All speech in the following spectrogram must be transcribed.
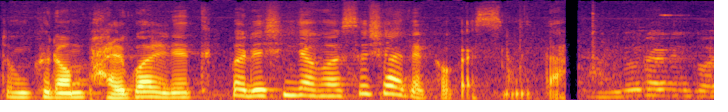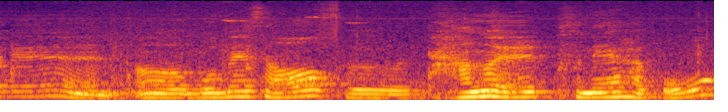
좀 그런 발 관리에 특별히 신경을 쓰셔야 될 것 같습니다. 몸에서 그 당을 분해하고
